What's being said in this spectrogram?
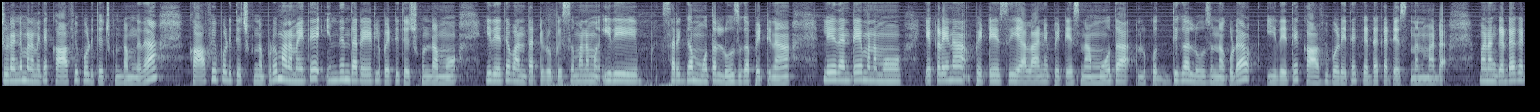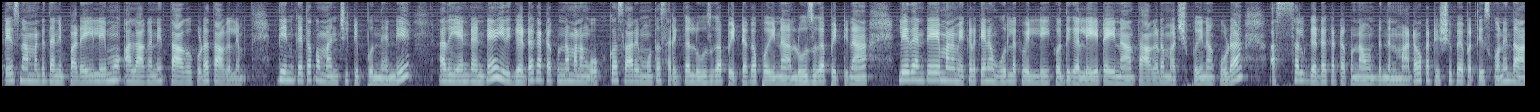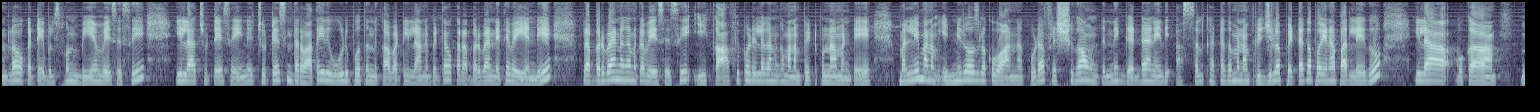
చూడండి మనమైతే కాఫీ పొడి తెచ్చుకుంటాం కదా. కాఫీ పొడి తెచ్చుకున్నప్పుడు మనమైతే ఇంతింత రేట్లు పెట్టి తెచ్చుకుంటాము. ఇదైతే వన్ థర్టీ రూపీస్. మనము ఇది సరిగ్గా మూత లూజుగా పెట్టినా లేదంటే మనము ఎక్కడైనా పెట్టేసి అలానే పెట్టేసిన మూత కొద్దిగా లూజ్ ఉన్నా కూడా ఇదైతే కాఫీ పొడి అయితే గడ్డ కట్టేస్తుంది అనమాట మనం గడ్డ కట్టేసినామంటే దాన్ని పడేయలేము అలాగనే తాగ కూడా తాగలేం. దీనికైతే ఒక మంచి టిప్ ఉందండి. అది ఏంటంటే ఇది గడ్డ కట్టకుండా మనం ఒక్కొక్కసారి మూత సరిగ్గా లూజుగా పెట్టకపోయినా లూజుగా పెట్టినా లేదంటే మనం ఎక్కడికైనా ఊర్లకు వెళ్ళి కొద్దిగా లేట్ అయినా తాగడం మర్చిపోయినా కూడా అస్సలు గడ్డ కట్టకుండా ఉంటుందన్నమాట. ఒక టిష్యూ పేపర్ తీసుకొని దాంట్లో ఒక టేబుల్ స్పూన్ బియ్యం వేసేసి ఇలా చుట్టేసేయండి. చుట్టేసిన తర్వాత ఇది ఊడిపోతుంది కాబట్టి ఇలానే పెడితే ఒక రబ్బర్ బ్యాండ్ అయితే వేయండి. రబ్బర్ బ్యాండ్ కనుక వేసేసి ఈ కాఫీ పొడిలో కనుక మనం పెట్టుకున్నామంటే మళ్ళీ మనం ఎన్ని రోజులకు వాడినా కూడా ఫ్రెష్గా ఉంటుంది. గడ్డ అనేది అస్సలు కట్టదు. మనం ఫ్రిడ్జ్లో పెట్టకపోయినా పర్లేదు. ఇలా ఒక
